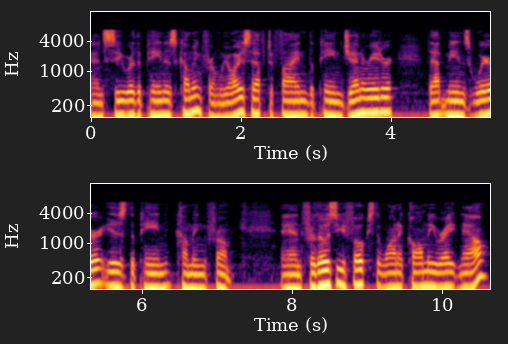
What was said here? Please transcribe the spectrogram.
and see where the pain is coming from. We always have to find the pain generator. That means where is the pain coming from? And for those of you folks that want to call me right now,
